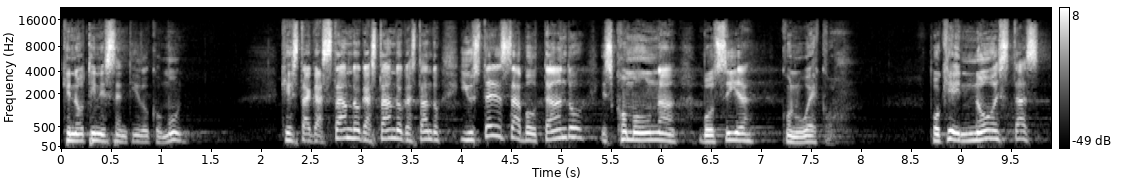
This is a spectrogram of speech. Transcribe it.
que no tiene sentido común que está gastando, gastando, gastando, y usted está votando, es como una bolsilla con hueco, porque no estás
